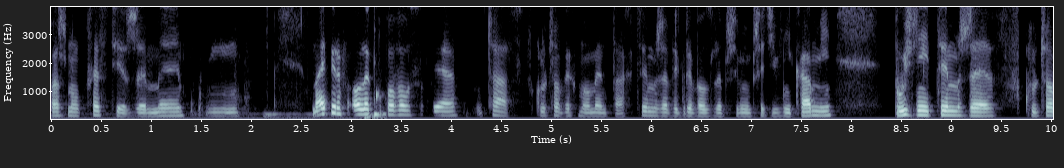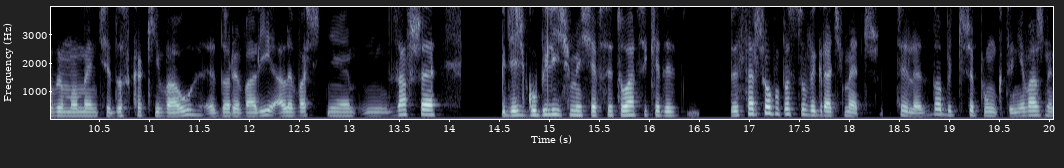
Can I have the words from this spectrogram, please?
ważną kwestię, że my mm, najpierw Ole kupował sobie czas w kluczowych momentach, tym, że wygrywał z lepszymi przeciwnikami, później tym, że w kluczowym momencie doskakiwał do rywali, ale właśnie mm, zawsze gdzieś gubiliśmy się w sytuacji, kiedy Wystarczyło po prostu wygrać mecz. Tyle, zdobyć trzy punkty. Nieważne,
